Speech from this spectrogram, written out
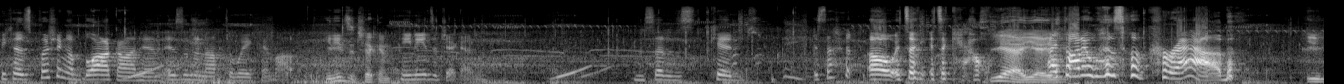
Because pushing a block on him isn't enough to wake him up. He needs a chicken. He needs a chicken. Instead of this kid. Is that a, Oh, it's a it's a cow. Yeah, yeah. I thought it was a crab. you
